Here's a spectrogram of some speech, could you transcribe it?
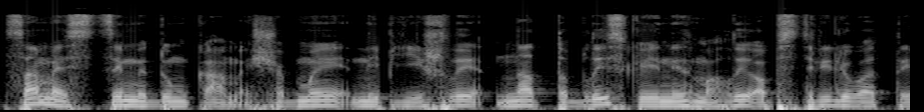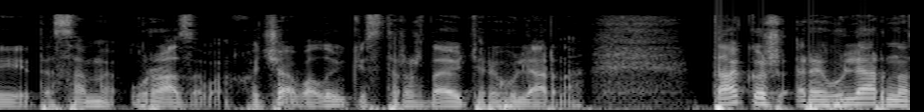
саме з цими думками, щоб ми не підійшли надто близько і не змогли обстрілювати те саме Уразово, хоча валуйки страждають регулярно. Також регулярно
